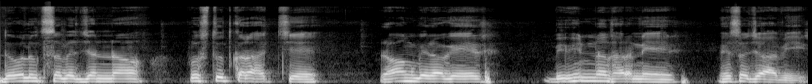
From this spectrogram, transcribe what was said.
দোল উৎসবের জন্য প্রস্তুত করা হচ্ছে রং বেরঙের বিভিন্ন ধরনের ভেষজ আবির।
